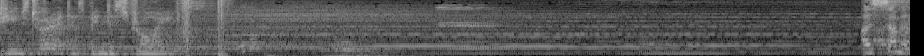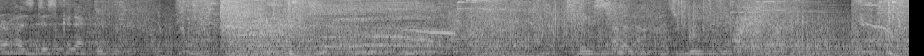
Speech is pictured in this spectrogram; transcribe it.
team's turret has been destroyed. A summoner has disconnected. A summoner has reconnected.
